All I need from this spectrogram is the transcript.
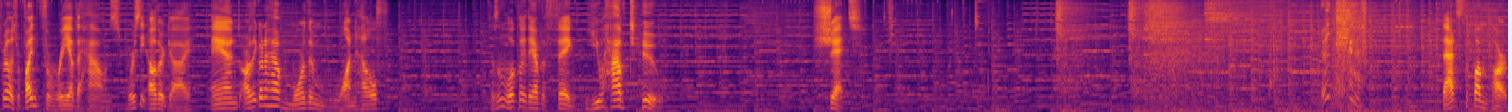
Just realized we're fighting three of the hounds. Where's the other guy? And are they going to have more than one health? Doesn't look like they have the thing. You have two. Shit. That's the fun part.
